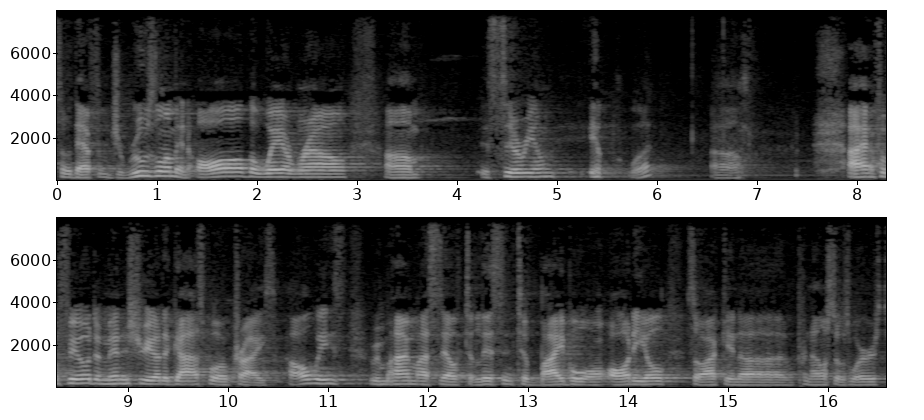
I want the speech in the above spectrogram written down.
so that from Jerusalem and all the way around um, Syria, what? Uh, I have fulfilled the ministry of the gospel of Christ. I always remind myself to listen to Bible on audio so I can uh, pronounce those words.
